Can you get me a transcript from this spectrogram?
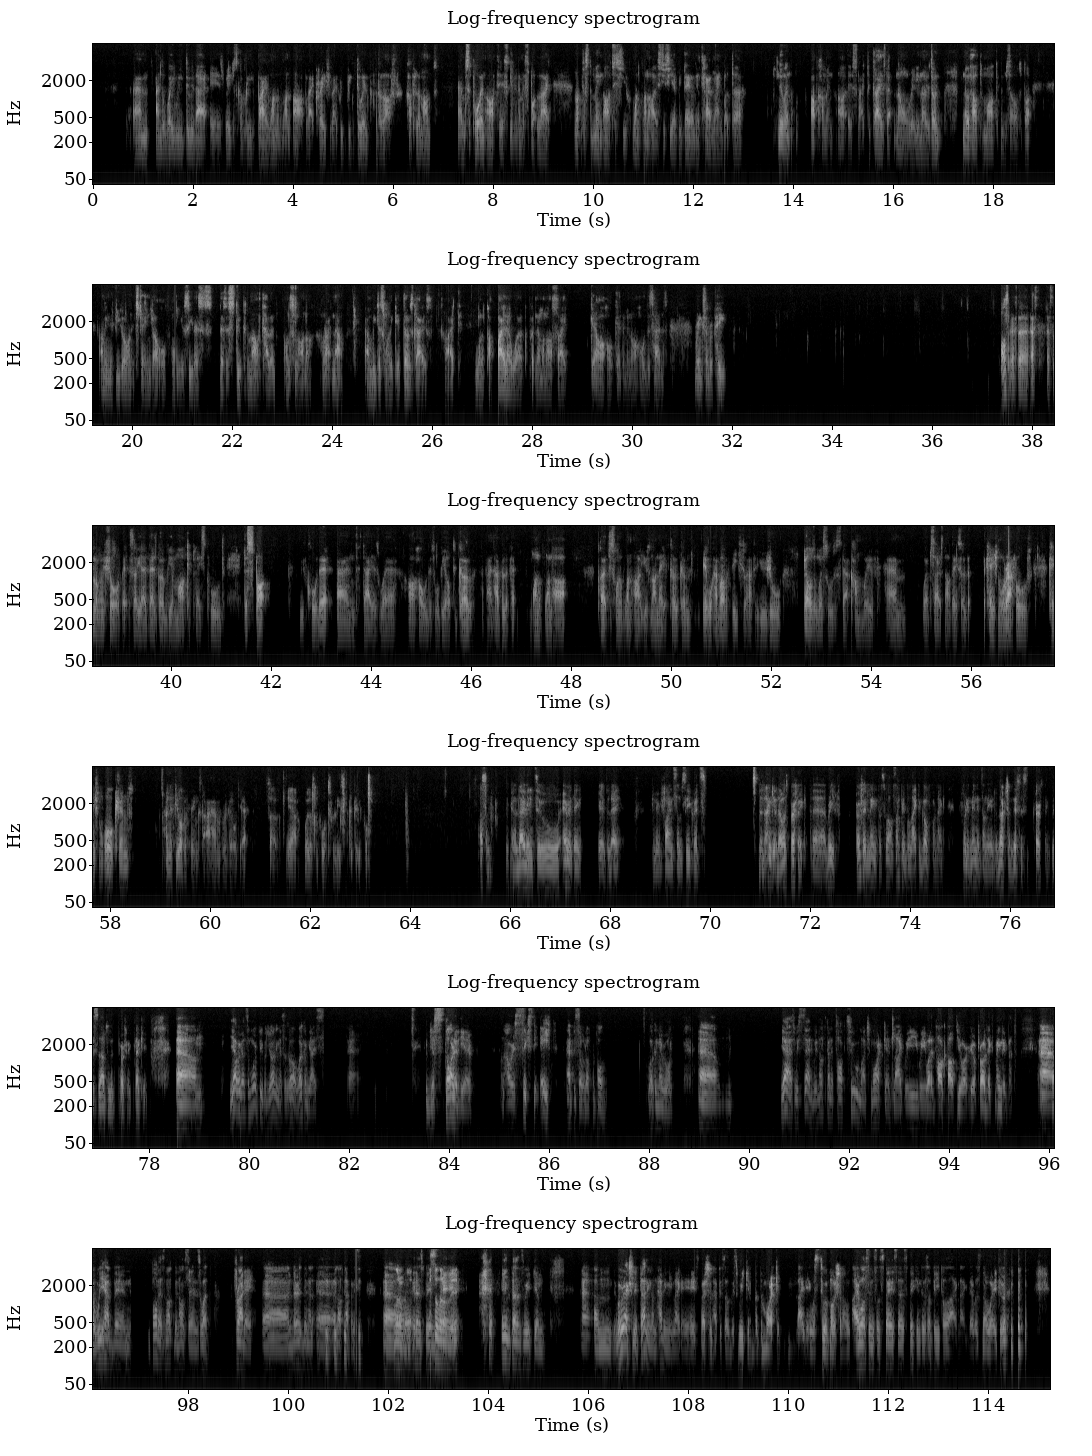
Um, and the way we do that is we're just going to be buying one-on-one art like crazy, like we've been doing for the last couple of months, and supporting artists, giving them a spotlight. Not just the main artists, you one-on-one artists you see every day on your timeline, but the new and upcoming artists, like the guys that no one really knows, don't know how to market themselves. But I mean, if you go on Exchange Form, you'll see there's there's a stupid amount of talent on Solana right now, and we just want to give those guys like you want to buy their work, put them on our site, get our hold, get them in our holders' hands, rinse and repeat. Also, That's the that's that's the long and short of it. So yeah, there's going to be a marketplace called the Spot. We've called it, and that is where our holders will be able to go and have a look at one of one art, purchase one of one art using our native token. It will have other features. It'll have the usual bells and whistles that come with um, websites nowadays. So occasional raffles, occasional auctions, and a few other things that I haven't revealed yet. So yeah, we're looking forward to releasing to people. Awesome. We're gonna dive into everything here today, and we find some secrets. But thank you. That was perfect. Uh, brief, perfect length as well. Some people like to go for like forty minutes on the introduction. This is perfect. This is absolutely perfect. Thank you. Um, yeah, we got some more people joining us as well. Welcome, guys. Uh, we just started here on our sixty-eighth episode of the pod. Welcome, everyone. Um, yeah, as we said, we're not going to talk too much market. Like we we want to talk about your your project mainly, but uh, we have been pod has not been on since what Friday. Uh, there's been a, a lot happening. A little Um, bit. It has been Just a little bit. intense weekend. Um, we were actually planning on having like a, a special episode this weekend, but the market like it was too emotional. I was in some spaces speaking to some people. Like, like there was no way to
